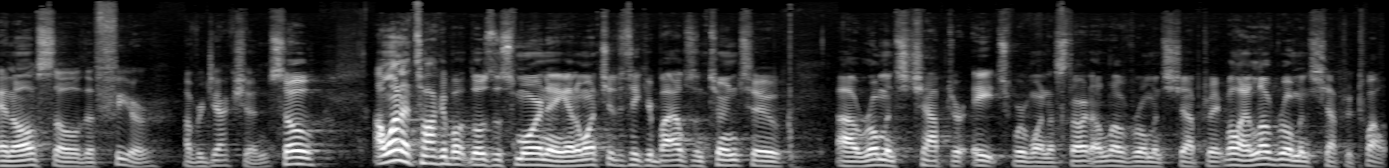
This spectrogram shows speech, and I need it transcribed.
and also the fear of rejection. So I want to talk about those this morning, and I want you to take your Bibles and turn to uh, Romans chapter 8, where we want to start. I love Romans chapter 8. Well, I love Romans chapter 12.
